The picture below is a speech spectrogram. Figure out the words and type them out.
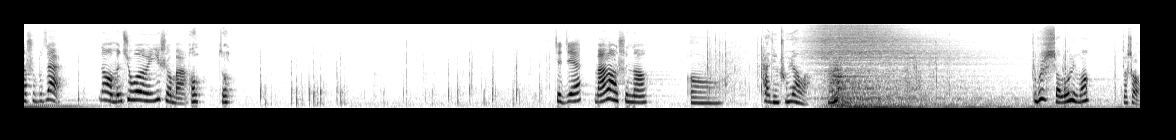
老师不在，那我们去问问医生吧。好，走。姐姐，马老师呢？嗯，他已经出院了。嗯，这不是小龙女吗？教授，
